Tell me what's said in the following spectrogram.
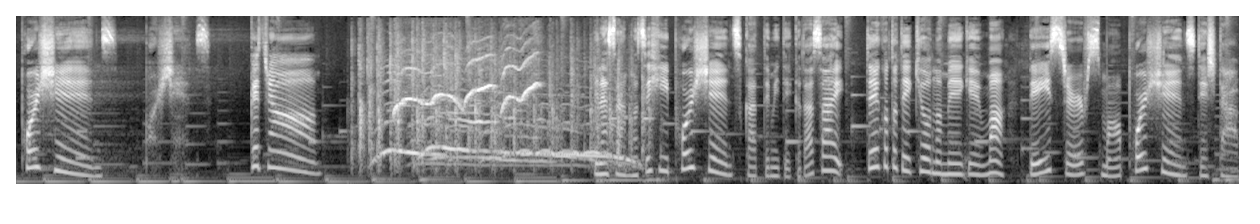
Portions Portions Good job! 皆さんもぜひ portion 使ってみてくださいということで今日の名言は They serve small portions でした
